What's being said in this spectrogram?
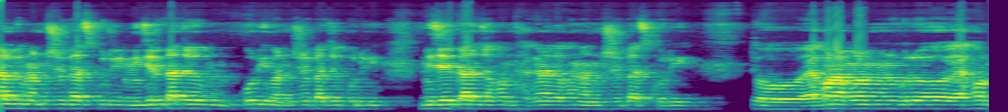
কালকে মানুষের কাজ করি নিজের কাজও করি মানুষের কাজও করি নিজের কাজ যখন থাকে না তখন মানুষের কাজ করি। তো এখন আমার মনে করো এখন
